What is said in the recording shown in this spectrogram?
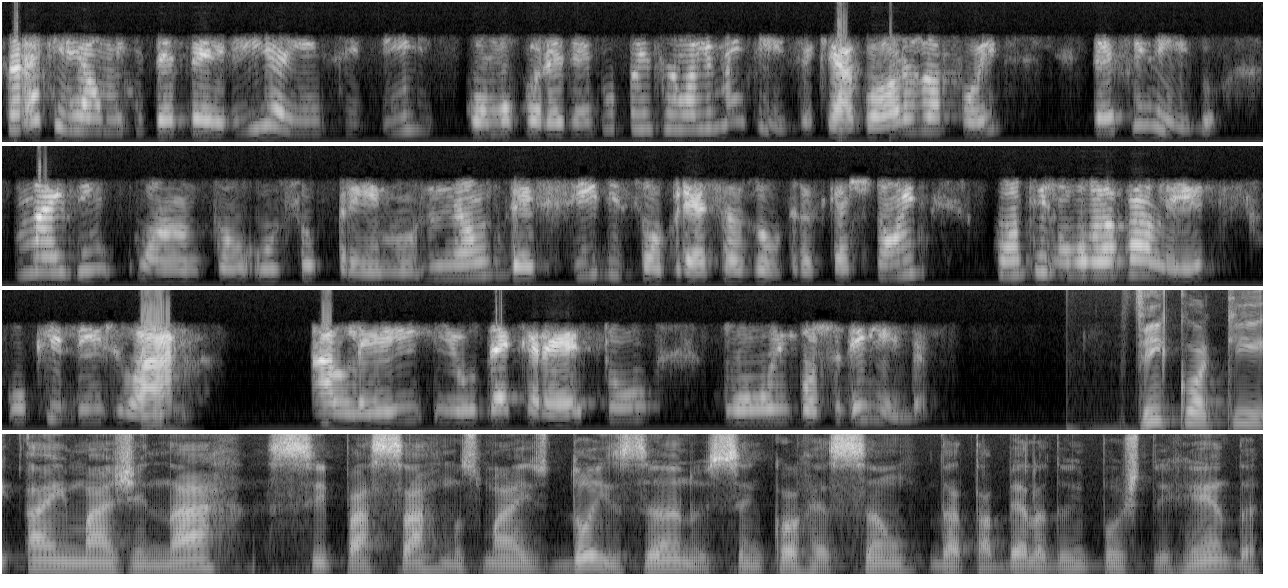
será que realmente deveria incidir, como por exemplo pensão alimentícia, que agora já foi definido. Mas enquanto o Supremo não decide sobre essas outras questões, continua a valer o que diz lá a lei e o decreto do imposto de renda. Fico aqui a imaginar se passarmos mais dois anos sem correção da tabela do imposto de renda,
